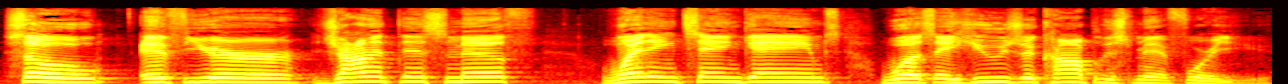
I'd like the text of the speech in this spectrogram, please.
So if you're Jonathan Smith, winning 10 games was a huge accomplishment for you.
